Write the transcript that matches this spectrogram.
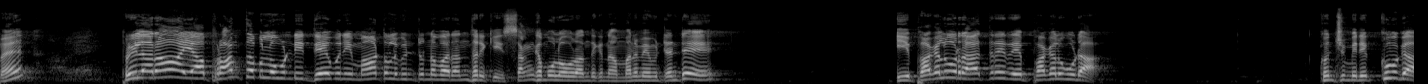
ఆమేన్. ప్రియులారా ఆయా ప్రాంతంలో ఉండి దేవుని మాటలు వింటున్న వారందరికీ సంఘములో వారందరికీ నా మనం ఏమిటంటే ఈ పగలు రాత్రి రేపు పగలు కూడా కొంచెం మీరు ఎక్కువగా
